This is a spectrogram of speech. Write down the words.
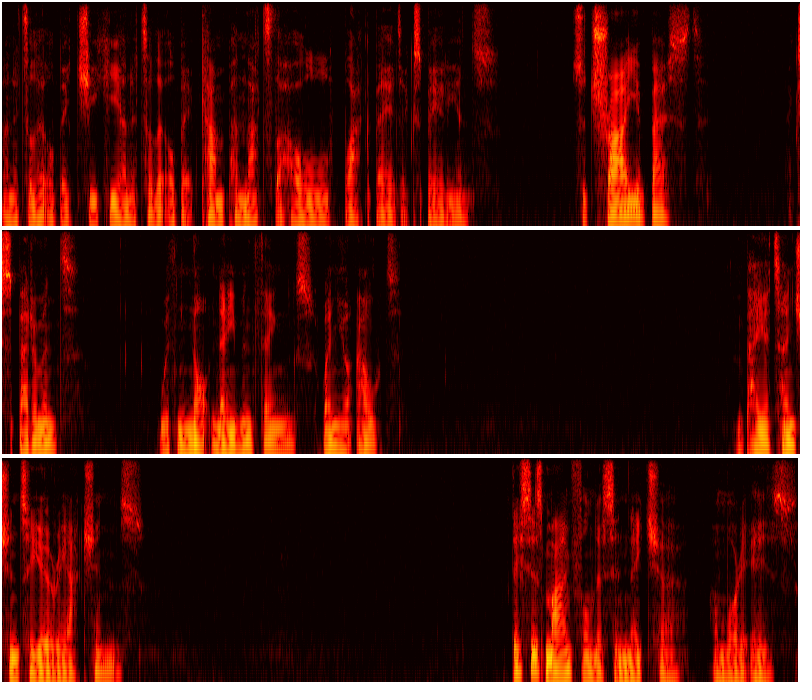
And it's a little bit cheeky and it's a little bit camp, and that's the whole blackbird experience. So try your best experiment with not naming things when you're out. And pay attention to your reactions. This is mindfulness in nature and what it is.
